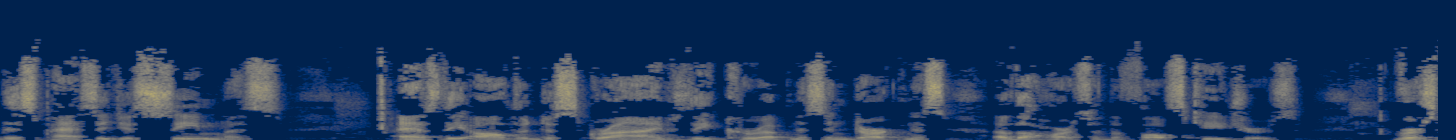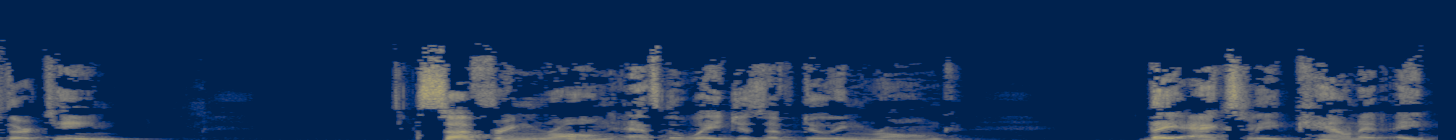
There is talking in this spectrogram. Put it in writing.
this passage is seamless as the author describes the corruptness and darkness of the hearts of the false teachers. Verse 13 suffering wrong as the wages of doing wrong, they actually count it a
